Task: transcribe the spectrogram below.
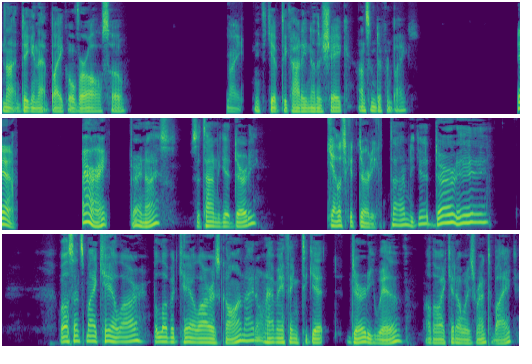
not digging that bike overall. So Right. need to give Ducati another shake on some different bikes. Yeah. All right. Very nice. Is it time to get dirty? Yeah. Let's get dirty. Time to get dirty. Well, since my KLR, beloved KLR, is gone, I don't have anything to get dirty with, although I could always rent a bike.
